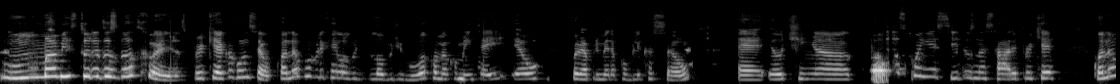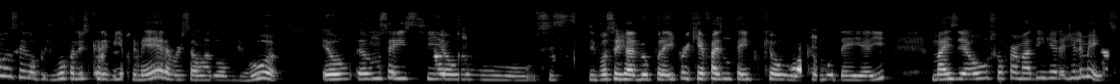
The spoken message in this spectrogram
uma mistura das duas coisas. Porque o que aconteceu? Quando eu publiquei Lobo, Lobo de Rua, como eu comentei, eu foi minha primeira publicação é, eu tinha poucos conhecidos nessa área, porque quando eu lancei Lobo de Rua, quando eu escrevi a primeira versão lá do Lobo de Rua, eu, eu não sei se eu se, se você já viu por aí, porque faz um tempo que eu, que eu mudei aí, mas eu sou formada em engenharia de alimentos.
